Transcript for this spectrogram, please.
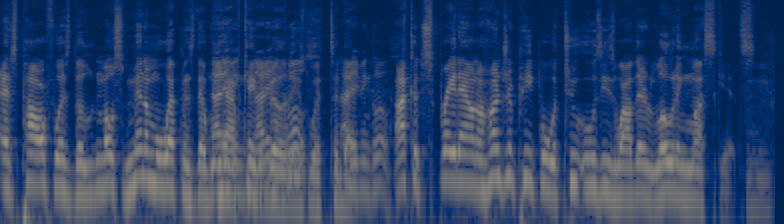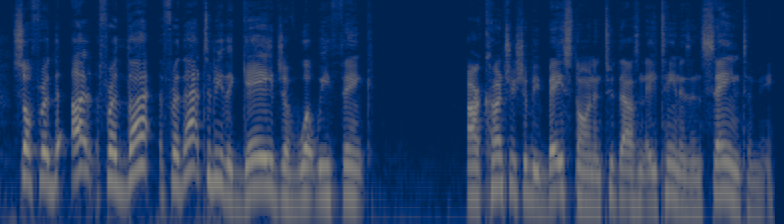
as powerful as the most minimal weapons that we Not have even- capabilities with Not today. even close. I could spray down hundred people with two Uzis while they're loading muskets. Mm-hmm. So for the, uh, for that for that to be the gauge of what we think our country should be based on in 2018 is insane to me.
